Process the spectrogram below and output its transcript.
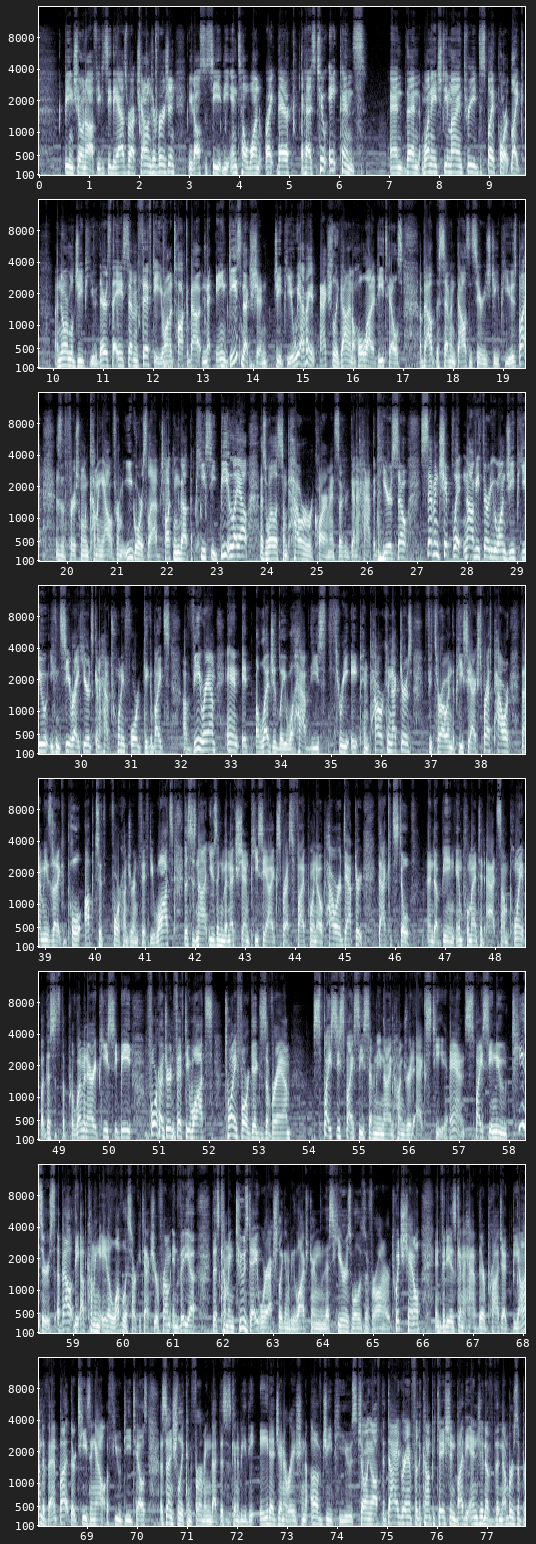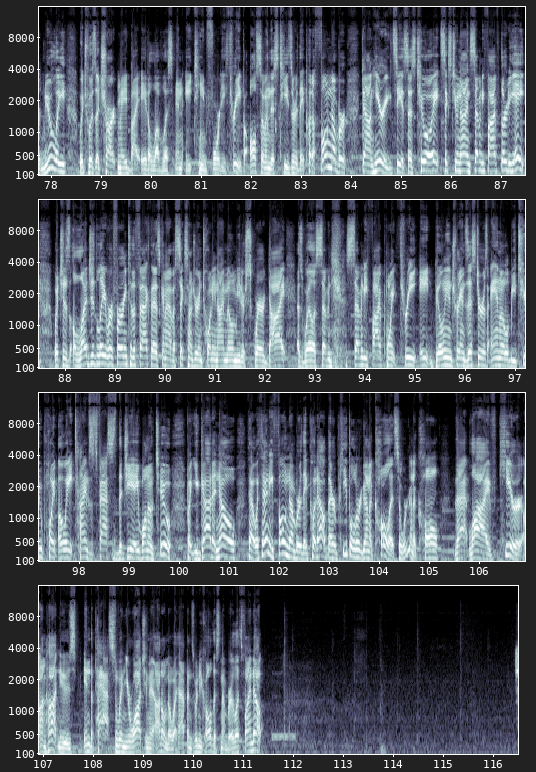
being shown off. You can see the ASRock Challenger version. You can also see the Intel one right there. It has two 8 pins and then one HDMI and three display port. Like a normal GPU. There's the A750. You want to talk about AMD's next gen GPU? We haven't actually gotten a whole lot of details about the 7000 series GPUs, but this is the first one coming out from Igor's lab talking about the PCB layout as well as some power requirements that are going to happen here. So, 7 chiplet Navi 31 GPU. You can see right here it's going to have 24 gigabytes of VRAM and it allegedly will have these three 8 pin power connectors. If you throw in the PCI Express power, that means that it can pull up up to 450 watts. This is not using the next gen PCI Express 5.0 power adapter. That could still end up being implemented at some point, but this is the preliminary PCB 450 watts, 24 gigs of RAM. Spicy, spicy 7900 XT and spicy new teasers about the upcoming Ada Lovelace architecture from NVIDIA this coming Tuesday. We're actually going to be live streaming this here as well as over on our Twitch channel. NVIDIA is going to have their Project Beyond event, but they're teasing out a few details, essentially confirming that this is going to be the Ada generation of GPUs, showing off the diagram for the computation by the engine of the numbers of Bernoulli, which was a chart made by Ada Lovelace in 1843. But also in this teaser, they put a phone number down here, you can see it says 208 629 7538, which is allegedly referring to the fact that it's going to have a 629 millimeter square die, as well as 70, 75.38 billion transistors, and it'll be 2.08 times as fast as the GA102. But you got to know that with any phone number they put out there, people are going to call it. So we're going to call that live here on Hot News in the past when you're watching it. I don't know what happens when you call this number. Let's find out.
